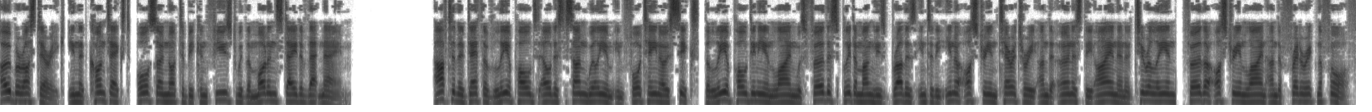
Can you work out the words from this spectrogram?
Oberösterreich in that context, also not to be confused with the modern state of that name. After the death of Leopold's eldest son William in 1406, the Leopoldinian line was further split among his brothers into the inner Austrian territory under Ernest the Iron and a Tyrolean, further Austrian line under Frederick IV.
